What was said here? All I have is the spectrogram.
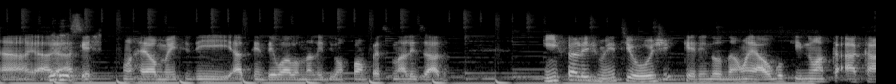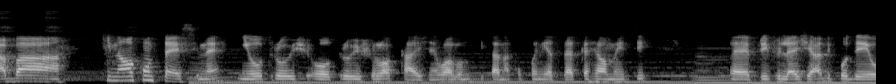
A, a, a, questão realmente de atender o aluno ali de uma forma personalizada. Infelizmente hoje, querendo ou não, é algo que não acaba que não acontece, né? Em outros outros locais, né? O aluno que está na companhia atlética realmente é, privilegiado de poder o,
